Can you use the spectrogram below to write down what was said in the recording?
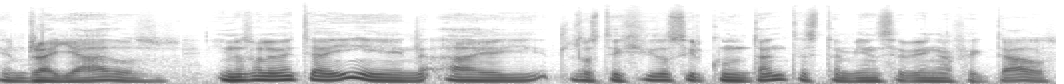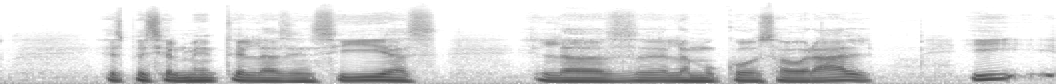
rayados. Y no solamente ahí, hay, los tejidos circundantes también se ven afectados, especialmente las encías, la mucosa oral. Y,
